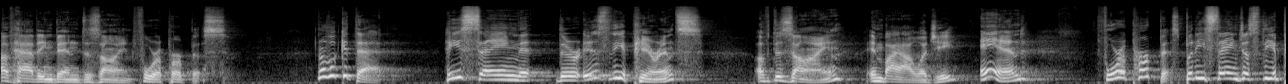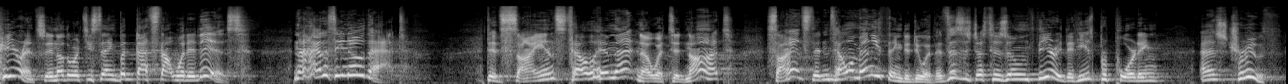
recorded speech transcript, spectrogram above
of having been designed for a purpose. Now, look at that. He's saying that there is the appearance of design in biology and for a purpose. But he's saying just the appearance. In other words, he's saying, but that's not what it is. Now, how does he know that? Did science tell him that? No, it did not. Science didn't tell him anything to do with it. This is just his own theory that he's purporting as truth.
